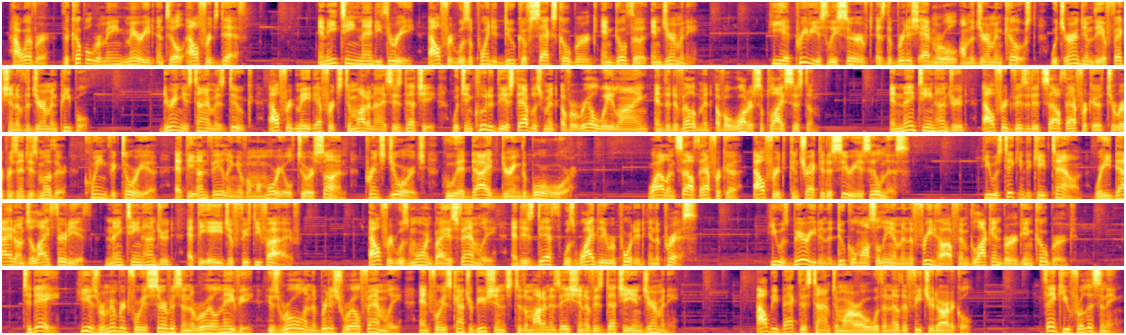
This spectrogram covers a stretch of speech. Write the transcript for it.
However, the couple remained married until Alfred's death. In 1893, Alfred was appointed Duke of Saxe-Coburg and Gotha in Germany. He had previously served as the British admiral on the German coast, which earned him the affection of the German people. During his time as Duke, Alfred made efforts to modernize his duchy, which included the establishment of a railway line and the development of a water supply system. In 1900, Alfred visited South Africa to represent his mother, Queen Victoria, at the unveiling of a memorial to her son, Prince George, who had died during the Boer War. While in South Africa, Alfred contracted a serious illness. He was taken to Cape Town, where he died on July 30th, 1900, at the age of 55. Alfred was mourned by his family, and his death was widely reported in the press. He was buried in the ducal mausoleum in the Friedhof im Glockenberg in Coburg. Today, he is remembered for his service in the Royal Navy, his role in the British royal family, and for his contributions to the modernization of his duchy in Germany. I'll be back this time tomorrow with another featured article. Thank you for listening.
